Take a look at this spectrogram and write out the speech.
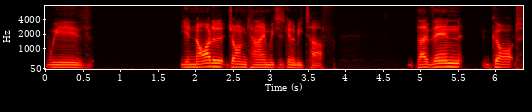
with United at John Cain, which is going to be tough. They've then got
